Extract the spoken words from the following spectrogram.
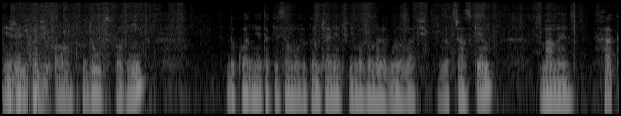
Jeżeli chodzi o dół spodni, dokładnie takie samo wykończenie, czyli możemy regulować zatrzaskiem. Mamy hak.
